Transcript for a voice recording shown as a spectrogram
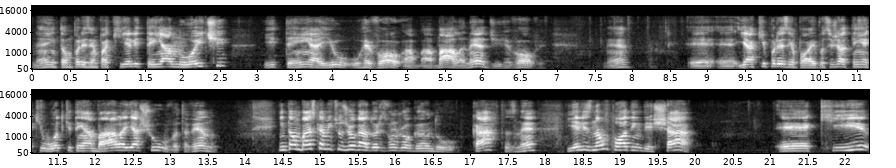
Né? Então, por exemplo, aqui ele tem a noite e tem aí o, o revólver, a, a bala né, de revólver. Né? É, é, e aqui, por exemplo, ó, aí você já tem aqui o outro que tem a bala e a chuva, tá vendo? Então, basicamente, os jogadores vão jogando cartas, né? E eles não podem deixar é, que...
